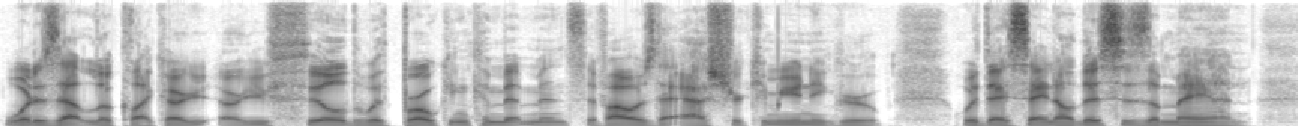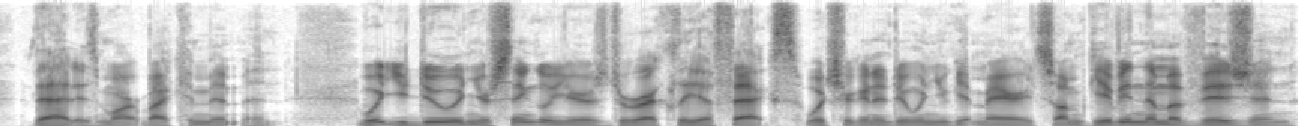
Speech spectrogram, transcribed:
What does that look like? Are you, are you filled with broken commitments? If I was to ask your community group would they say no this is a man that is marked by commitment what you do in your single years directly affects what you're going to do when you get married. So I'm giving them a vision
